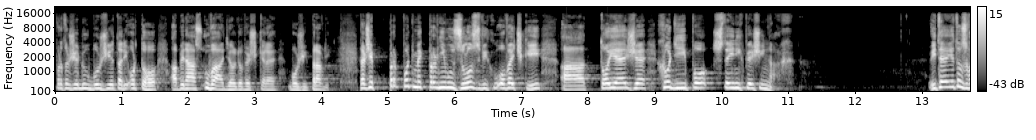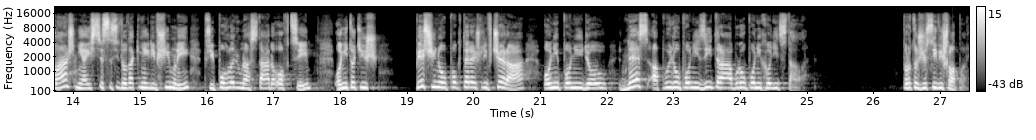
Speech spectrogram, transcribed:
protože Duch Boží je tady od toho, aby nás uváděl do veškeré Boží pravdy. Takže pr- pojďme k prvnímu zlozvyku ovečky a to je, že chodí po stejných pěšinách. Víte, je to zvláštní a jistě jste si to taky někdy všimli při pohledu na stádo ovci. Oni totiž pěšinou, po které šli včera, oni po ní jdou dnes a půjdou po ní zítra a budou po ní chodit stále. Protože si vyšlapali.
